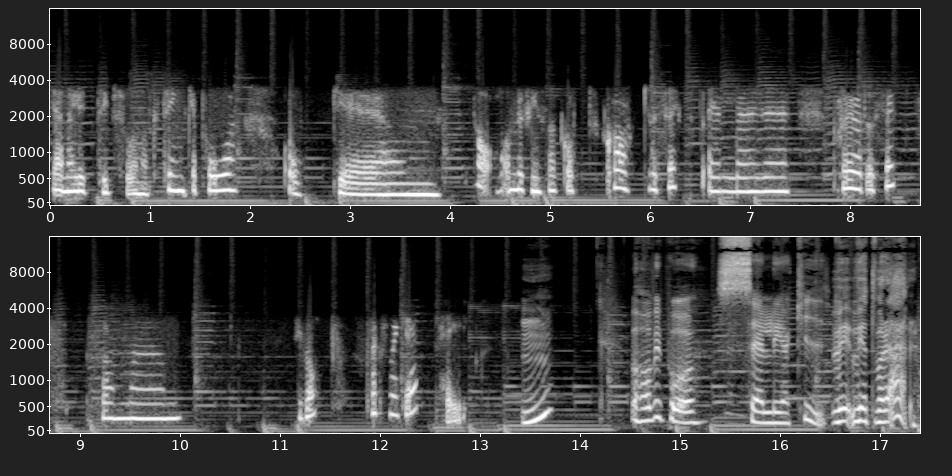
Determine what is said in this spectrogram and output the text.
gärna lite tips på vad man ska tänka på. Och eh, ja, om det finns något gott kakrecept eller eh, brödrecept som eh, är gott. Tack så mycket. Hej. Mm. Vad har vi på celiaki? Vet du vad det är?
